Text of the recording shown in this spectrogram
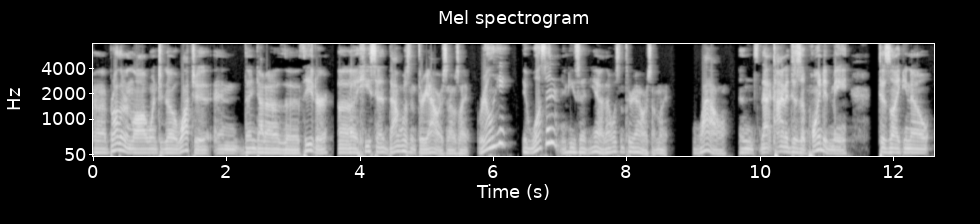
uh, brother-in-law went to go watch it and then got out of the theater. Uh he said that wasn't three hours. And I was like really? It wasn't? And he said yeah that wasn't three hours. I'm like wow. And that kind of disappointed me because like you know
